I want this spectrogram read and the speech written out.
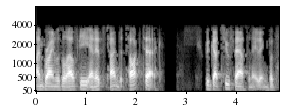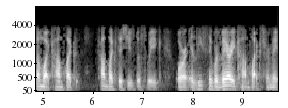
I'm Brian Wazalowski, and it's time to talk tech. We've got two fascinating but somewhat complex, complex issues this week, or at least they were very complex for me.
